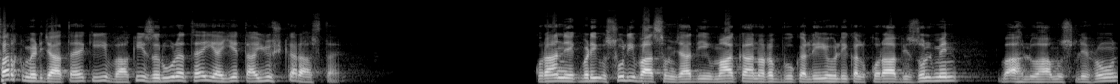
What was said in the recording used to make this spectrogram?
فرق مٹ جاتا ہے کہ یہ واقعی ضرورت ہے یا یہ تعیش کا راستہ ہے۔ قرآن نے ایک بڑی اصولی بات سمجھا دی ماں کا نربو کا لی لکل قرآب ظلم باہلہ مسلحون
